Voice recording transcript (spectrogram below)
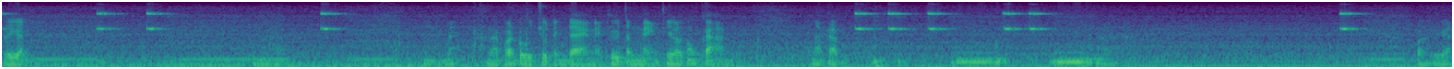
เลื่อนนะครับแล้วก็ดูจุดแดงๆเนี่ยคือตำแหน่งที่เราต้องการนะครับก็เลื่อน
